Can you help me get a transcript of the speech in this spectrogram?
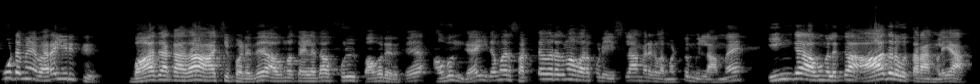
கூட்டமே வேற இருக்கு. பாஜக தான் ஆட்சிப்படுது. அவங்க கையில தான் ஃபுல் பவர் இருக்கு. அவங்க இத மாதிரி சட்டவிரோதமா வரக்கூடிய இஸ்லாமியர்களை மட்டும் இல்லாம இங்க அவங்களுக்கு ஆதரவு தராங்க இல்லையா?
